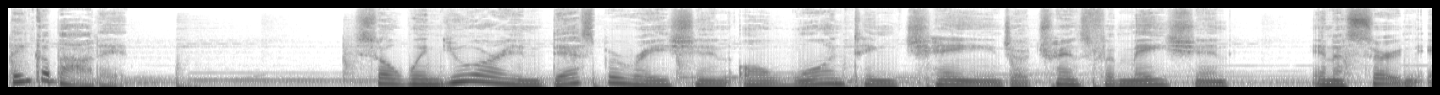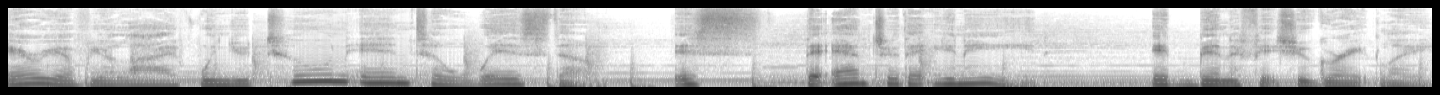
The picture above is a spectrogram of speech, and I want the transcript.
Think about it. So, when you are in desperation or wanting change or transformation in a certain area of your life, when you tune into wisdom, it's the answer that you need. It benefits you greatly.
